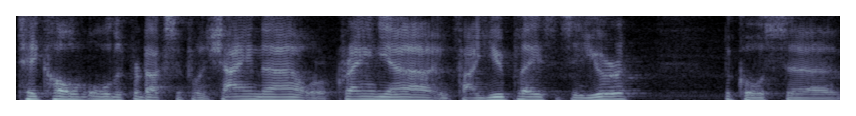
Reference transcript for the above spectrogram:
take home all the production from China or Ukraine and find new places in Europe because uh,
